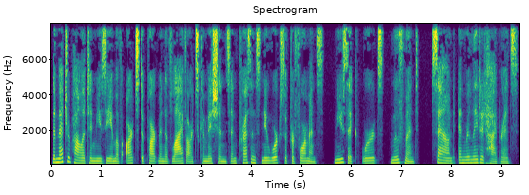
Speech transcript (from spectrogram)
The Metropolitan Museum of Art's Department of Live Arts commissions and presents new works of performance, music, words, movement, sound, and related hybrids.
